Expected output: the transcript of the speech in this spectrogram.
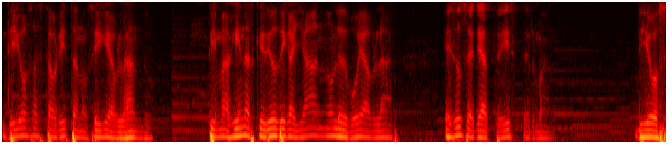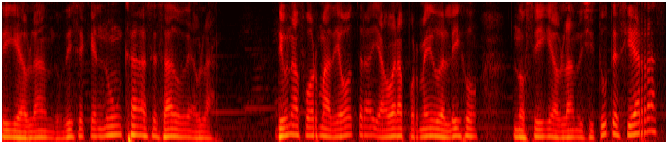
Dios hasta ahorita nos sigue hablando. ¿Te imaginas que Dios diga, ya no les voy a hablar? Eso sería triste, hermano. Dios sigue hablando. Dice que Él nunca ha cesado de hablar. De una forma, de otra, y ahora por medio del Hijo nos sigue hablando. Y si tú te cierras,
